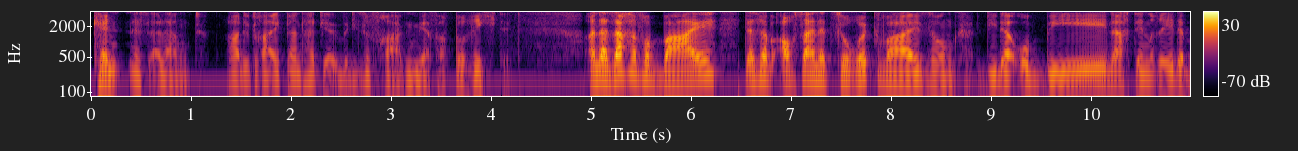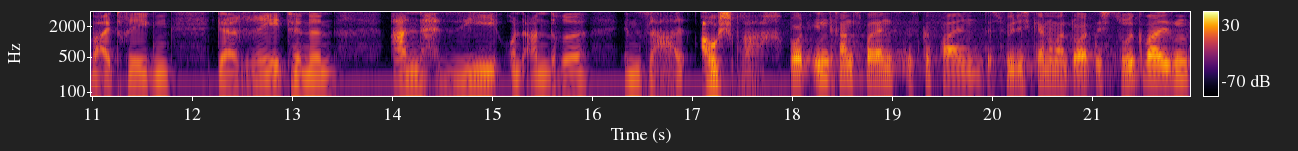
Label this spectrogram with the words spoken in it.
Kenntnis erlangt. Ade Dreikland hat ja über diese Fragen mehrfach berichtet. An der Sache vorbei, deshalb auch seine Zurückweisung, die der OB nach den Redebeiträgen der Rätinnen an sie und andere im Saal aussprach. Das Wort Intransparenz ist gefallen. Das würde ich gerne mal deutlich zurückweisen.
